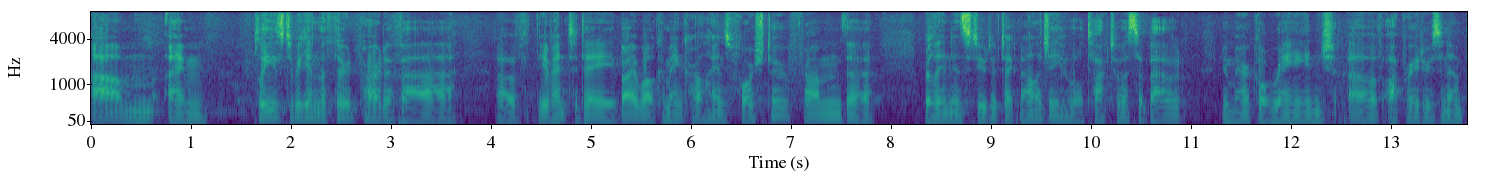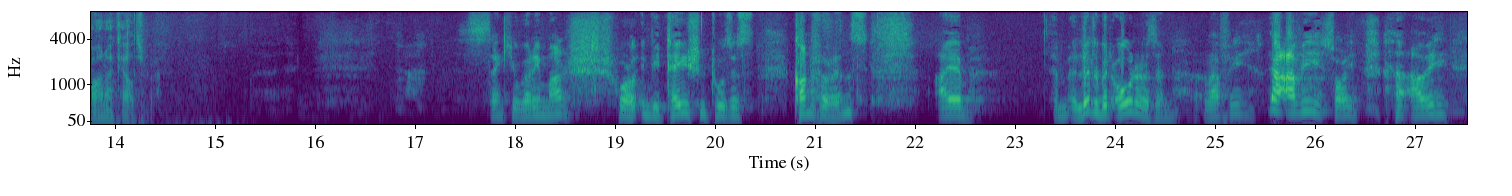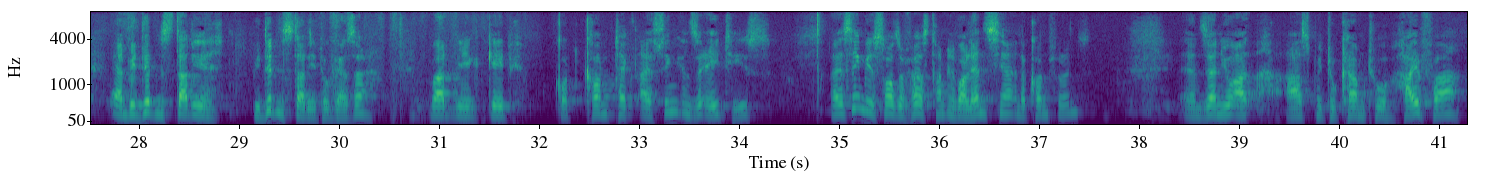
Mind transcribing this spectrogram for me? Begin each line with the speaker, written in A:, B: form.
A: Um, I'm pleased to begin the third part of, uh, of the event today by welcoming Karl-Heinz Forster from the Berlin Institute of Technology, who will talk to us about numerical range of operators in Banach algebra.
B: Thank you very much for invitation to this conference. I am, am a little bit older than Rafi, yeah, Avi, sorry, Avi, and we didn't study we didn't study together, but we get, got contact, I think, in the 80s. I think we saw the first time in Valencia in a conference. And then you asked me to come to Haifa.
